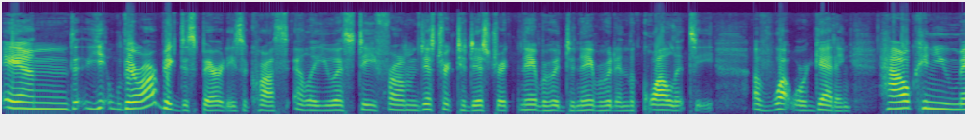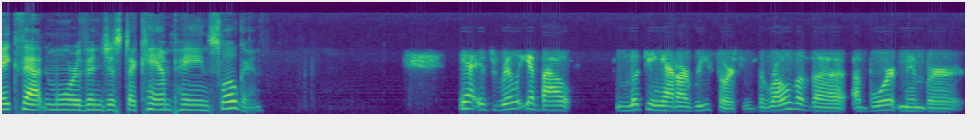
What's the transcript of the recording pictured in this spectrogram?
And there are big disparities across LAUSD from district to district, neighborhood to neighborhood in the quality of what we're getting. How can you make that more than just a campaign slogan? Yeah, it's really about looking at our resources. The role of a, a board member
